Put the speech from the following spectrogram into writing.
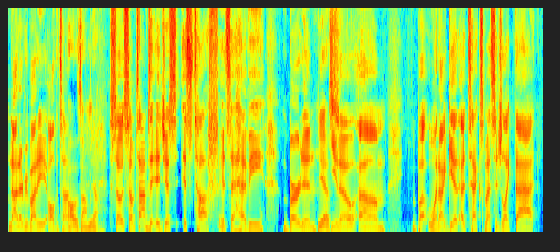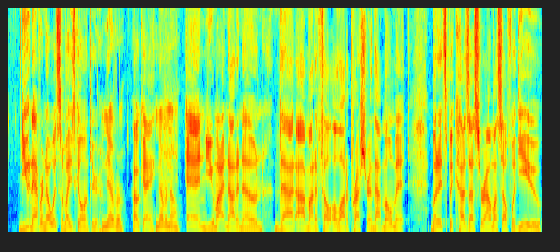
not everybody all the time All the time. Yeah. so sometimes it, it just it's tough. It's a heavy burden. Yes. You know. Um, but when I get a text message like that, you never know what somebody's going through. Never. Okay. Never know. And you might not have known that I might have felt a lot of pressure in that moment, but it's because I surround myself with you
